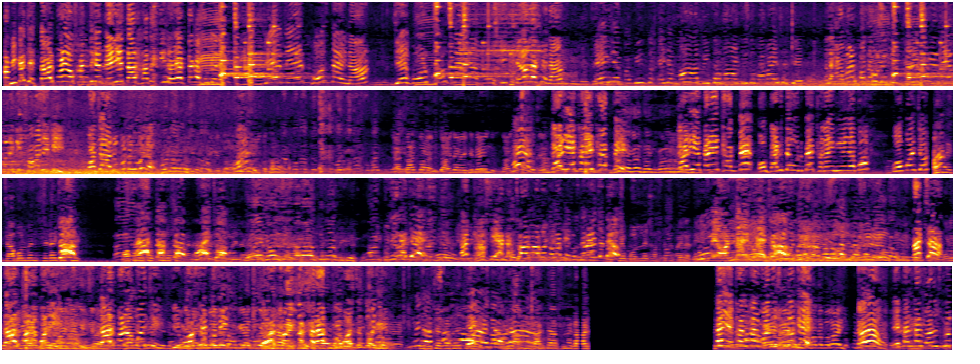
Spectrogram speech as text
ঠিক আছে তারপরে ওখান থেকে বেরিয়ে তার হাতে তিন হাজার দেয় যে মেয়ের খোঁজ নেয় না যে বোর খোঁজ নেয় না বউটি ফেরো দেখে না এই যে এই যে মা বৃদ্ধ মা বৃদ্ধ বাবা এসেছে তাহলে আমার কথা হলো কি পরিবারের মেয়ে বলে কি সমাজে কি পচা আলু পটল হলো? গাড়ি এখানেই থাকবে। গাড়ি এখানেই থাকবে ও গাড়িতে উঠবে থানায় নিয়ে যাব। ও বলছে ও- বলবেন সেটাই আচ্ছা, তারপরে বলি, বলছি, খারাপ, এখানকার মানুষগুলোকে দাঁড়াও এখানকার মানুষগুলো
